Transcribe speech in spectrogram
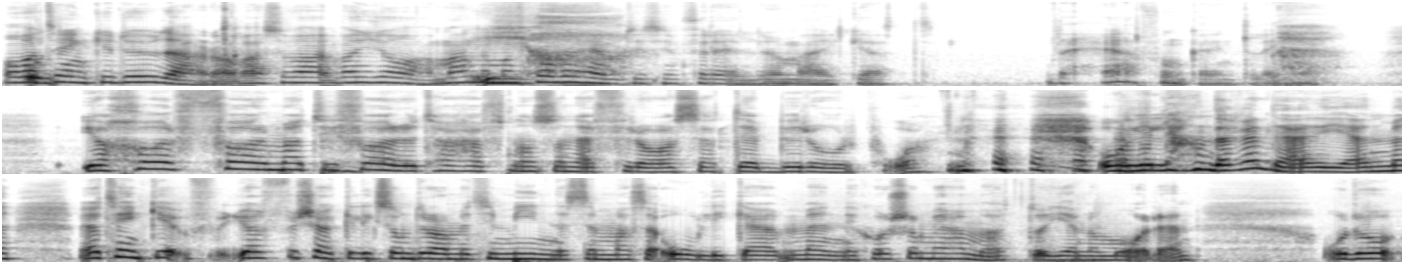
Och vad Och- tänker du där då? Alltså, vad, vad gör man när man Ja. kommer hem till sin förälder och märker att det här funkar inte längre? Jag har för mig att vi förut har haft någon sån här fras att det beror på. och vi landar väl där igen. Men men jag tänker, jag försöker liksom dra mig till minnes en massa olika människor som jag har mött och genom åren. Och då,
